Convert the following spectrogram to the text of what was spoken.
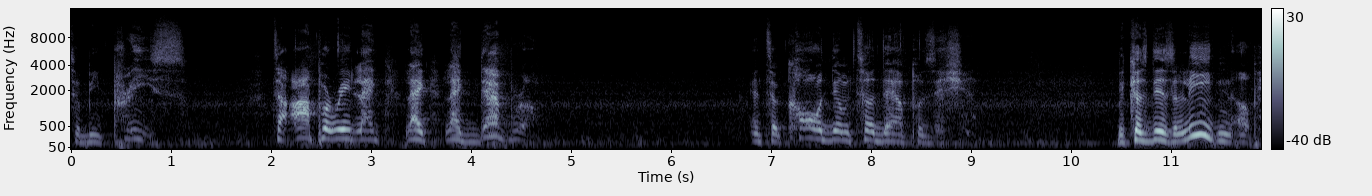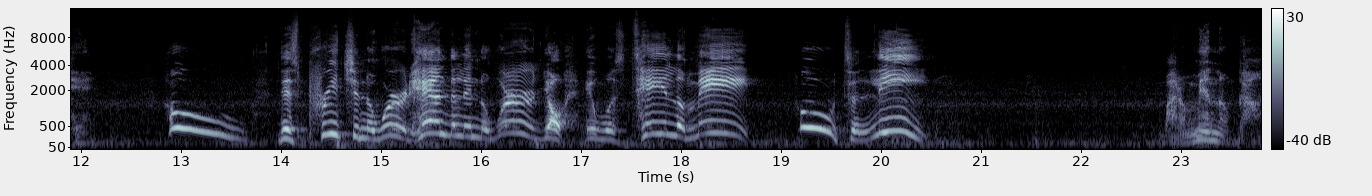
to be priests, to operate like, like, like Deborah, and to call them to their position. Because there's leading up here. Ooh, this preaching the word, handling the word, yo, it was tailor made to lead by the men of God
